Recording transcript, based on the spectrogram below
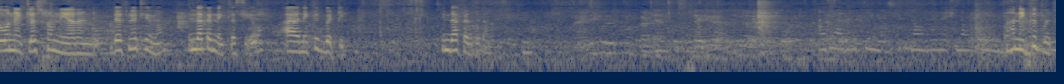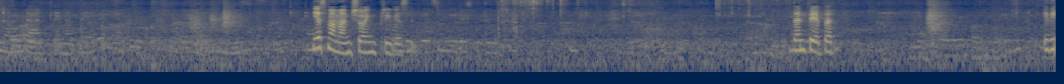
షో నెక్లెస్ ఫ్రమ్ నియర్ అండి. డెఫినెట్లీ మ్యామ్ ఇందాక నెక్లెస్ ఇవ్వ ఆ నెక్కి పెట్టి. ఇందాకడిదిరా అది అడుగుతున్నా నవ్వు నవ్వు నెక్కి పెట్టు. రావట్లే నవ్వు yes ma'am I'm showing previously దాని పేపర్ ఇది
